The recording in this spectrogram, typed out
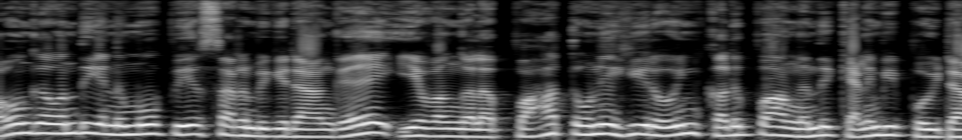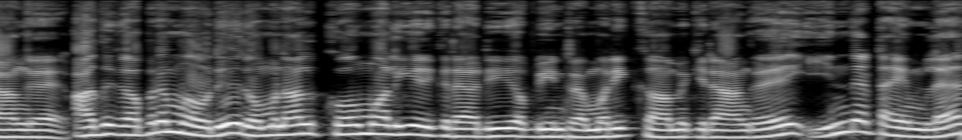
அவங்க வந்து என்னமோ பேச ஆரம்பிக்கிறாங்க. இவங்களை பார்த்தோன்னே ஹீரோயின் கடுப்பா அங்கிருந்து கிளம்பி போயிட்டாங்க. அதுக்கப்புறம் அவரு ரொம்ப நாள் கோமாலியே இருக்கிறாரு அப்படின்ற மாதிரி காமிக்கிறாங்க. இந்த டைம்ல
